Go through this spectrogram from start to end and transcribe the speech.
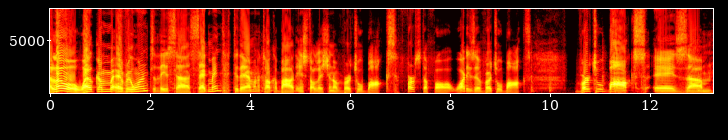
Hello, welcome everyone to this uh, segment. Today I'm going to talk about installation of VirtualBox. First of all, what is a VirtualBox? VirtualBox is um,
